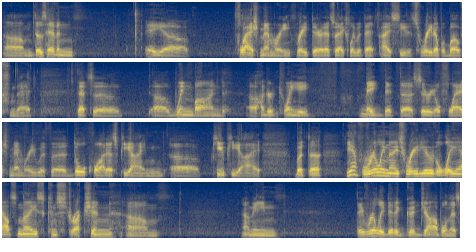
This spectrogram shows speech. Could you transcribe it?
Um, does have an, a uh, flash memory right there. That's actually what that IC that's right up above from that. That's a, a WinBond 128 megabit uh, serial flash memory with a dual quad SPI and uh, QPI. But uh, yeah, really nice radio. The layout's nice. Construction. Um, I mean, they really did a good job on this.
